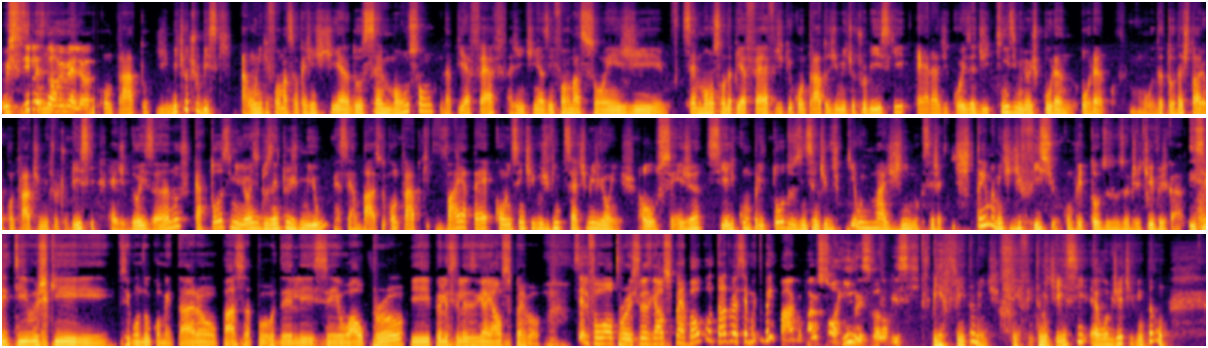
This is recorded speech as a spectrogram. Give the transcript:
Os Steelers dormem melhor. o contrato de Mitchell Trubisky. A única informação que a gente tinha era do Sam Monson, da PFF. A gente tinha as informações de Sam Monson, da PFF, de que o contrato de Mitchell Trubisky era de coisa de 15 milhões por ano. Por ano. Muda toda a história. O contrato de Mitchell Trubisky é de dois anos, 14 milhões e 200 mil. Essa é a base do contrato, que vai até com incentivos 27 milhões. Ou seja, se ele cumprir todos os incentivos, que eu imagino que seja extremamente difícil cumprir todos os objetivos, cara. incentivos que, segundo comentaram, passa por dele ser o All Pro e pelo Steelers ganhar um Super Bowl. Se ele for um All Pro e o Steelers ganhar um Super Bowl, o contrato vai ser muito bem pago. Pago sorrindo esse valor whisky. Perfeitamente, perfeitamente. Esse é o objetivo. Então,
